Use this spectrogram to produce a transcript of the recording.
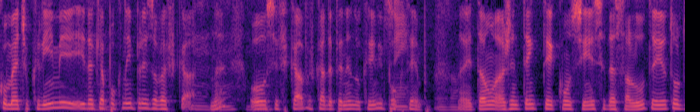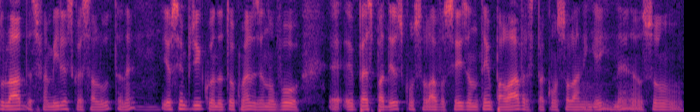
comete o crime e daqui a pouco na empresa vai ficar, né? Ou se ficar, vai ficar dependendo do crime pouco Sim, tempo. né? Então a gente tem que ter consciência dessa luta e eu estou do lado das famílias com essa luta, né? E eu sempre digo quando eu estou com elas eu não vou é, eu peço para Deus consolar vocês. Eu não tenho palavras para consolar ninguém, Uhum. né? Eu sou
